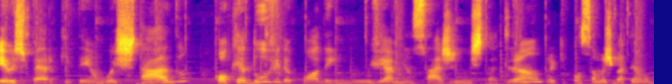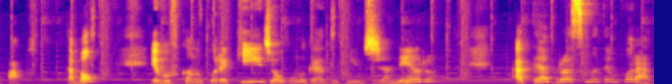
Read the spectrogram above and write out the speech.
Eu espero que tenham gostado. Qualquer dúvida podem enviar mensagem no Instagram para que possamos bater um papo, tá bom? Eu vou ficando por aqui, de algum lugar do Rio de Janeiro. Até a próxima temporada.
